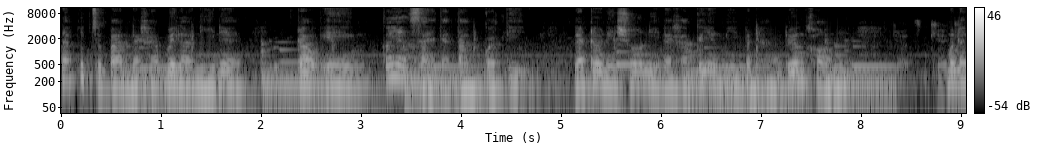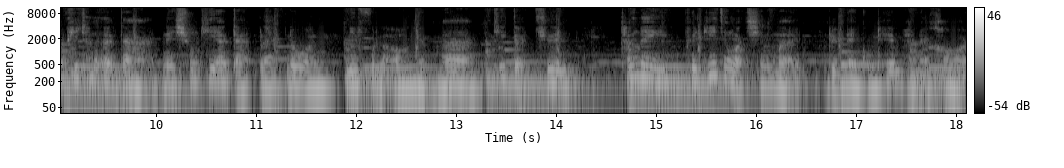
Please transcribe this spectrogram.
ณปัจจุบันนะครับ เวลานี้เนี่ยเราเองก็ยังใส่กันตามปกติ และโดยในช่วงนี้นะครับก็ยังมีปัญหาเรื่องของ มลพิษทางอากาศในช่วงที่อากาศแปรปรวน มีฝุ่นละอองอย่างมากที่เกิดขึ้น ทั้งในพื้นที่จังหวัดเชียงใหม่ หรือในกรุงเทพมหานคร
